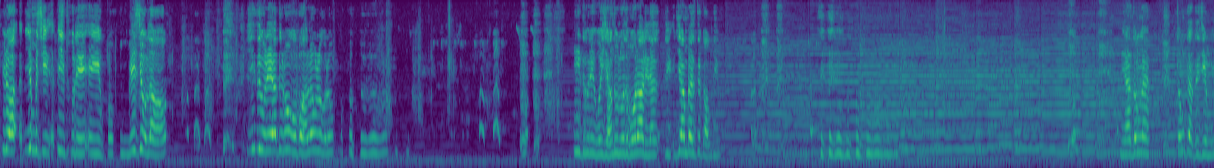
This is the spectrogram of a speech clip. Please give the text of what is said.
ပြီးတော့အပြစ်မရှိအပြစ်သူတွေအေးကိုမေးချို့လောက်ပြည်သူတွေကသူတို့ကိုဘာလုပ်လို့လို့ပြည်သူတွေကိုရန်သူလိုသဘောထားနေတယ်ဒီအကြမ်းဖက်စစ်ကောင် စီညာဆုံးလဲသုံးသက်သိချင်းမီ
